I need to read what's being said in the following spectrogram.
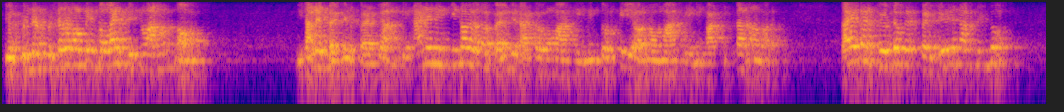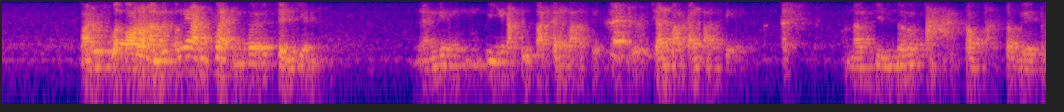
Ya benar-benar mungkin soleh di selamat Misalnya banjir bandang, ini ada di Cina ya banjir ada orang mati, di Turki ya orang mati, di Pakistan. Saya kan jodoh ke banjir Nabi Nuh. Lalu buat orang ambil pengiran kuat yang ke janjian. Yang ini itu padang pasir, jangan padang pasir. Nabi Nuh takut takut gitu.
